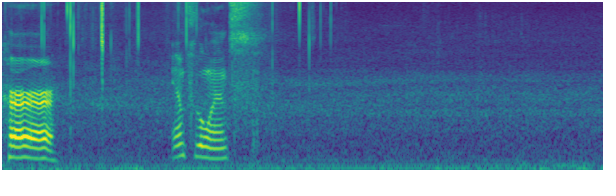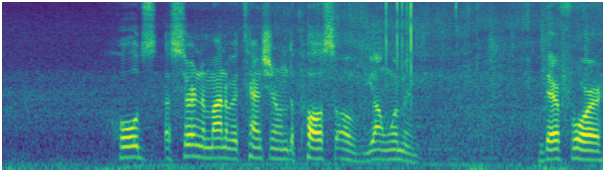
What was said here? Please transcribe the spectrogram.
Her influence holds a certain amount of attention on the pulse of young women. Therefore,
